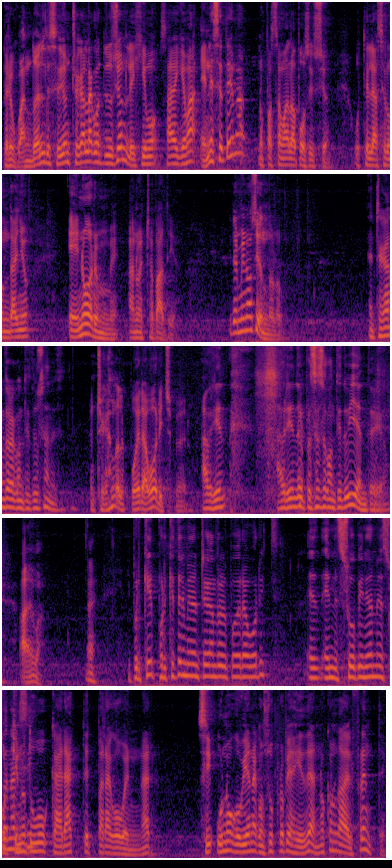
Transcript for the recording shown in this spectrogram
Pero cuando él decidió entregar la constitución, le dijimos, ¿sabe qué más? En ese tema nos pasamos a la oposición. Usted le va a hacer un daño enorme a nuestra patria. Y terminó haciéndolo, Entregando la Constitución, entregando el poder a Boric primero. abriendo, abriendo el proceso constituyente, digamos. Además. Eh, ¿Y por qué, por qué terminó entregando el poder a Boric? En, en su opinión, en su Porque no análisis. tuvo carácter para gobernar. Sí, uno gobierna con sus propias ideas, no con la del frente.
